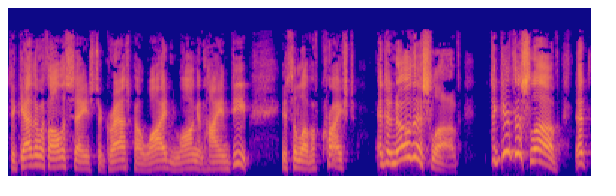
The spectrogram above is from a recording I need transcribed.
together with all the saints to grasp how wide and long and high and deep is the love of Christ. And to know this love, to get this love that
